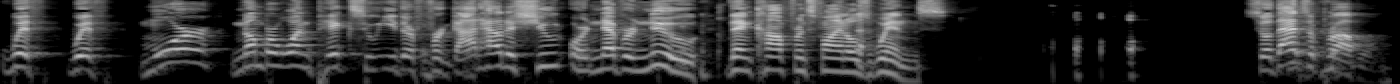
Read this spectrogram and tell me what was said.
with with more number one picks who either forgot how to shoot or never knew than conference finals wins. So that's a problem.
